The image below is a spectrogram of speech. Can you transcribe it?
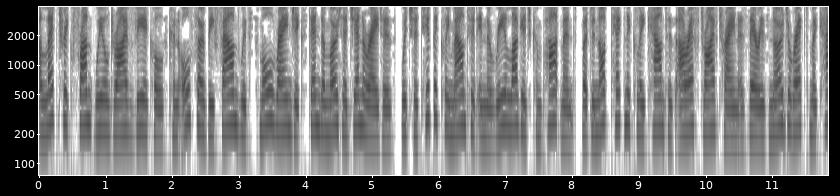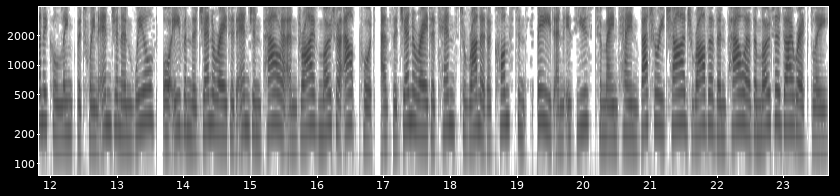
Electric front-wheel drive vehicles can also be found with small-range extender motor generators, which are typically mounted in the rear luggage compartment, but do not technically count as RF drivetrain as there is no direct mechanical link between engine and wheels, or even the generated engine power and drive motor output, as the generator tends to run at a constant speed and is used to maintain battery charge rather than power the motor directly.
